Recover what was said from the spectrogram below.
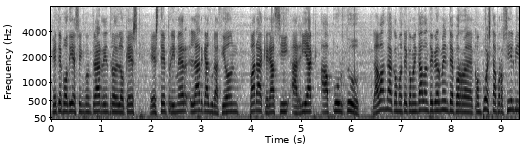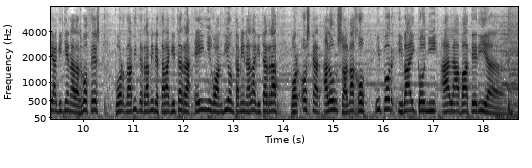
que te podías encontrar dentro de lo que es este primer larga duración para Kerasi Arriak Apurtu. La banda, como te comentaba anteriormente, por eh, compuesta por Silvia Guillén a las voces, por David Ramírez a la guitarra e Íñigo Andión también a la guitarra, por Óscar Alonso al bajo y por Ibai Coñi a la batería.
